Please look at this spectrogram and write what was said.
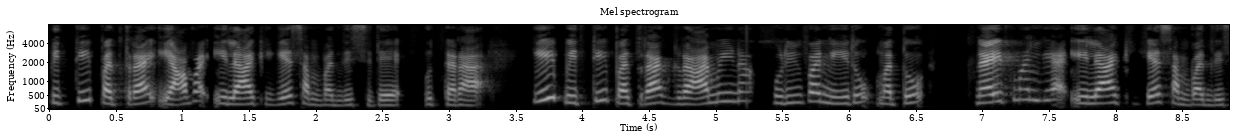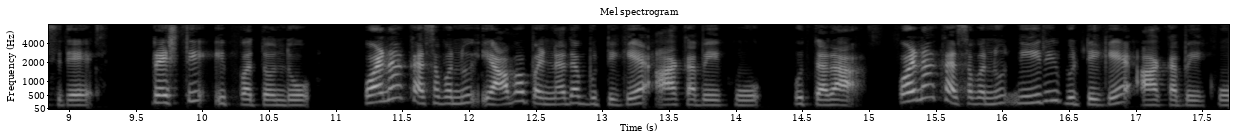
ಭಿತ್ತಿ ಪತ್ರ ಯಾವ ಇಲಾಖೆಗೆ ಸಂಬಂಧಿಸಿದೆ? ಉತ್ತರ. ಈ ಭಿತ್ತಿ ಪತ್ರ ಗ್ರಾಮೀಣ ಕುಡಿಯುವ ನೀರು ಮತ್ತು ನೈರ್ಮಲ್ಯ ಇಲಾಖೆಗೆ ಸಂಬಂಧಿಸಿದೆ. ಪ್ರಶ್ನೆ ಇಪ್ಪತ್ತೊಂದು. ಒಣ ಕಸವನ್ನು ಯಾವ ಬಣ್ಣದ ಬುಟ್ಟಿಗೆ ಹಾಕಬೇಕು? ಉತ್ತರ, ಒಣ ಕಸವನ್ನು ನೀಲಿ ಬುಟ್ಟಿಗೆ ಹಾಕಬೇಕು.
